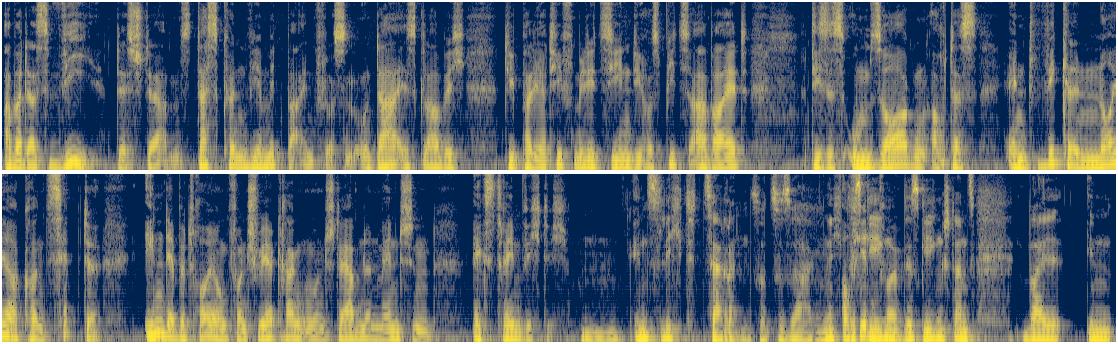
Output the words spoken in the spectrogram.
Aber das Wie des Sterbens, das können wir mit beeinflussen. Und da ist, glaube ich, die Palliativmedizin, die Hospizarbeit, dieses Umsorgen, auch das Entwickeln neuer Konzepte in der Betreuung von schwerkranken und sterbenden Menschen extrem wichtig. Mhm. Ins Licht zerren sozusagen, nicht? Auf des, jeden Gegen, Fall. des Gegenstands, weil in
